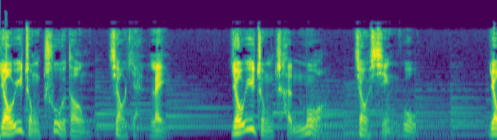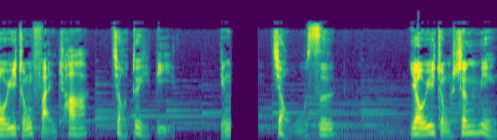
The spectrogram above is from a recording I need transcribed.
有一种触动叫眼泪，有一种沉默叫醒悟，有一种反差叫对比，叫无私，有一种生命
